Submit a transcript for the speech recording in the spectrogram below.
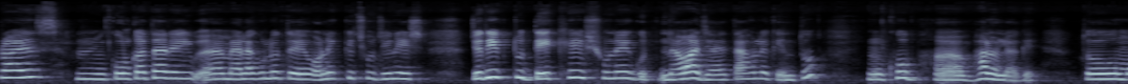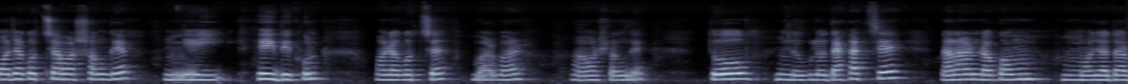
প্রাইস কলকাতার এই মেলাগুলোতে অনেক কিছু জিনিস যদি একটু দেখে শুনে নেওয়া যায় তাহলে কিন্তু খুব ভালো লাগে। তো মজা করছে আমার সঙ্গে এই এই দেখুন। মজা করছে বারবার আমার সঙ্গে। তো ওগুলো দেখাচ্ছে, নানান রকম মজাদার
